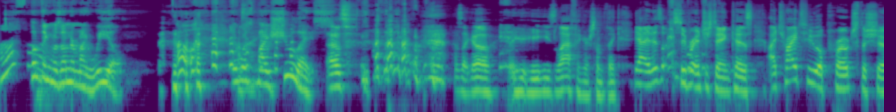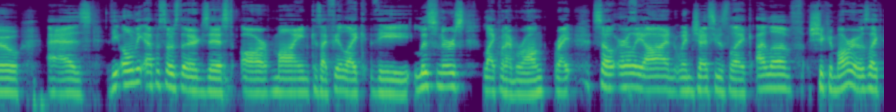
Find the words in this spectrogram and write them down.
awesome. Something was under my wheel. Oh, It was my shoelace. I was, I was like, oh, he, he's laughing or something. Yeah, it is super interesting because I try to approach the show as the only episodes that exist are mine because I feel like the listeners like when I'm wrong, right? So early on, when Jessy was like, I love Shikamaru, I was like,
